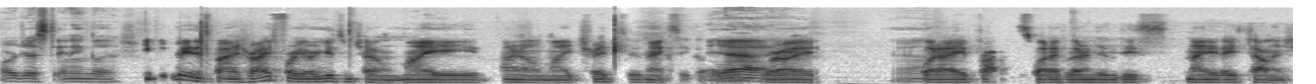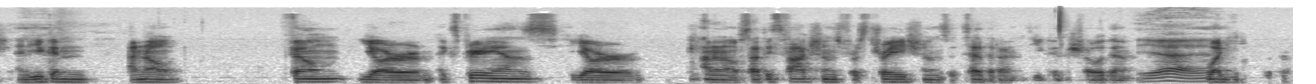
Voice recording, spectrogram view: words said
or just in English? You can do it in Spanish, right? For your YouTube channel, my I don't know, my trip to Mexico. Yeah. Where yeah. I, yeah. what I practice, what I've learned in this 90 days challenge, and you can I don't know, film your experience, your I don't know, satisfactions, frustrations, etc. You can show them yeah, yeah. what you're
